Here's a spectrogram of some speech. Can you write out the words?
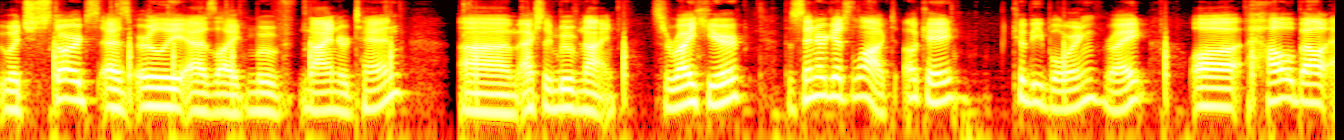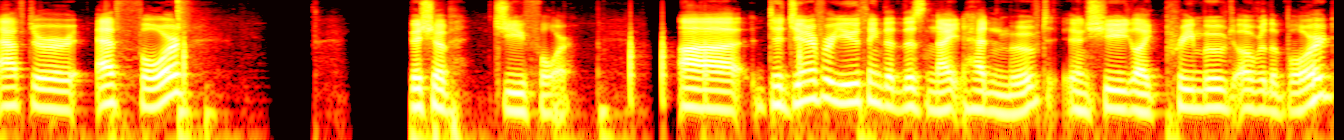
which starts as early as like move 9 or 10. Um, actually, move 9. So right here, the center gets locked. Okay, could be boring, right? Uh, how about after f4? Bishop g4. Uh, did Jennifer Yu think that this knight hadn't moved and she like pre-moved over the board?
